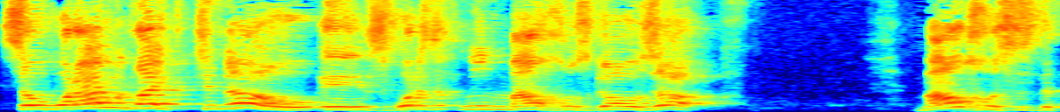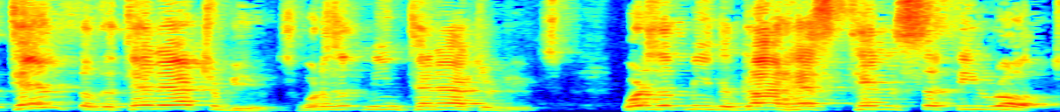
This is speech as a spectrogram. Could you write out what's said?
So what I would like to know is what does it mean Malchus goes up? Malchus is the tenth of the ten attributes. What does it mean, ten attributes? What does it mean that God has ten sefirot?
